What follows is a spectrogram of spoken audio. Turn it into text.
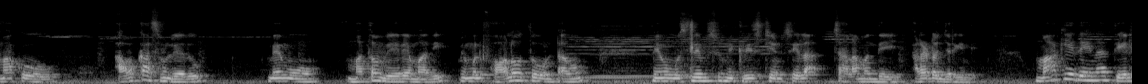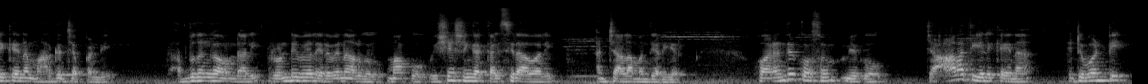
మాకు అవకాశం లేదు. మేము మతం వేరే మాది. మిమ్మల్ని ఫాలో అవుతూ ఉంటాము. మేము ముస్లిమ్స్ మీ క్రిస్టియన్స్ ఇలా చాలామంది అడగడం జరిగింది. మాకేదైనా తేలికైన మార్గం చెప్పండి. అద్భుతంగా ఉండాలి. రెండు వేల ఇరవై నాలుగు మాకు విశేషంగా కలిసి రావాలి అని చాలామంది అడిగారు. వారందరి కోసం మీకు చాలా తేలికైన ఎటువంటి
